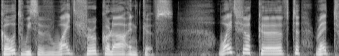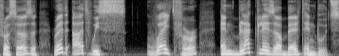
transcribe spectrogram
coat with a white fur collar and cuffs. White fur cuffed red trousers, red hat with white fur, and black leather belt and boots,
